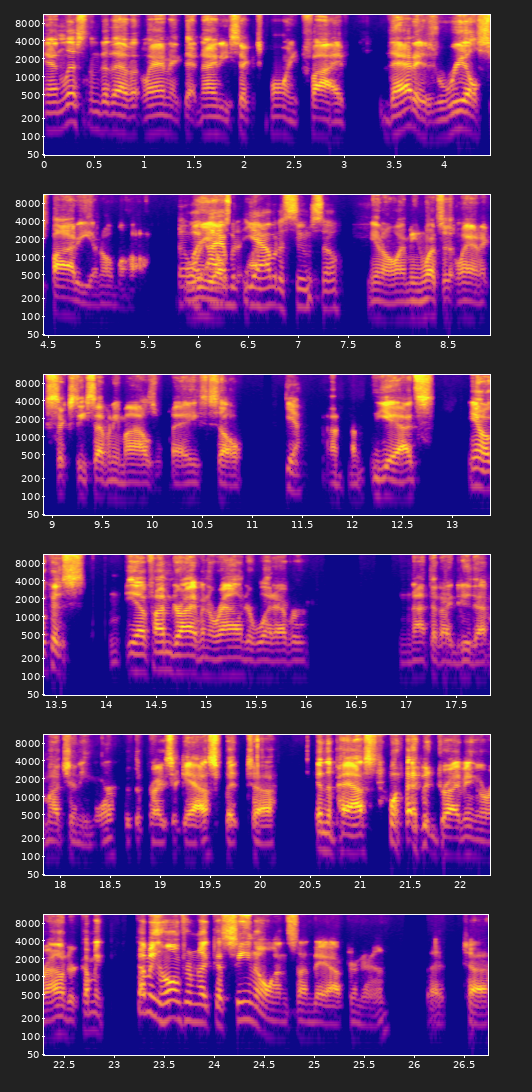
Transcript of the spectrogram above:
and listening to that Atlantic, that 96.5, that is real spotty in Omaha. Oh, I would, yeah, I would assume so. You know, I mean, what's Atlantic? 60, 70 miles away. So, yeah. Uh, yeah, it's, you know, because yeah, if I'm driving around or whatever, not that I do that much anymore with the price of gas, but uh, in the past when I've been driving around or coming coming home from the casino on Sunday afternoon, but uh,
